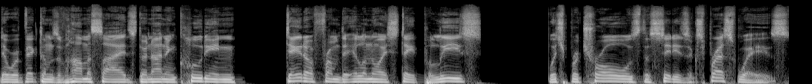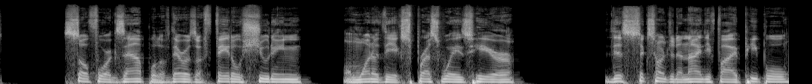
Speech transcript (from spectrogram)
that were victims of homicides, they're not including data from the Illinois State Police, which patrols the city's expressways. So, for example, if there was a fatal shooting on one of the expressways here, this 695 people,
